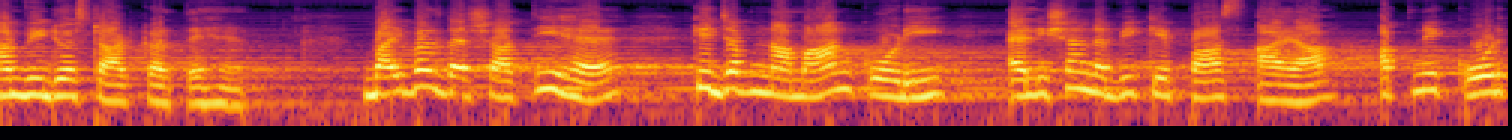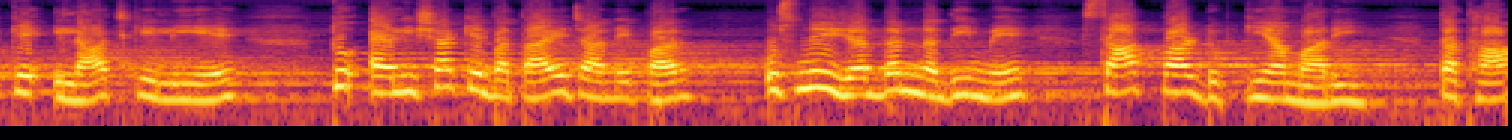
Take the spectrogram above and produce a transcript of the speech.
हम वीडियो स्टार्ट करते हैं। बाइबल दर्शाती है कि जब नामान कोड़ी एलिशा नबी के पास आया अपने कोड़ के इलाज के लिए तो एलिशा के बताए जाने पर उसने यर्दन नदी में सात बार डुबकियाँ मारी तथा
